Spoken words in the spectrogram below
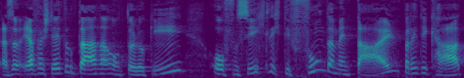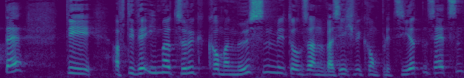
Also er versteht unter einer Ontologie offensichtlich die fundamentalen Prädikate, die, auf die wir immer zurückkommen müssen mit unseren, weiß ich wie komplizierten Sätzen,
